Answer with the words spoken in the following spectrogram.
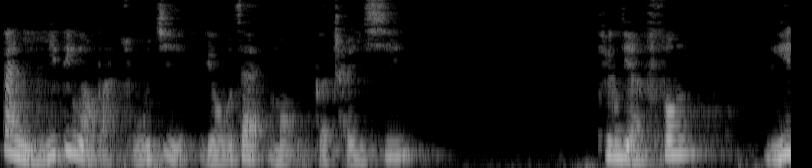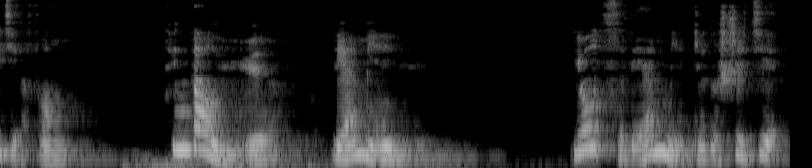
但你一定要把足迹留在某一个晨曦。听见风，理解风；听到雨，怜悯雨。由此怜悯这个世界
